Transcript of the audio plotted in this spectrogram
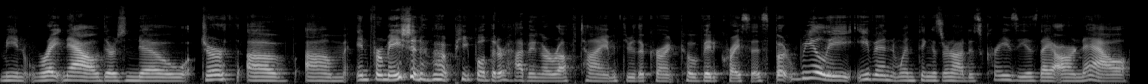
I mean, right now there's no dearth of um, information about people that are having a rough time through the current COVID crisis. But really, even when things are not as crazy as they are now,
